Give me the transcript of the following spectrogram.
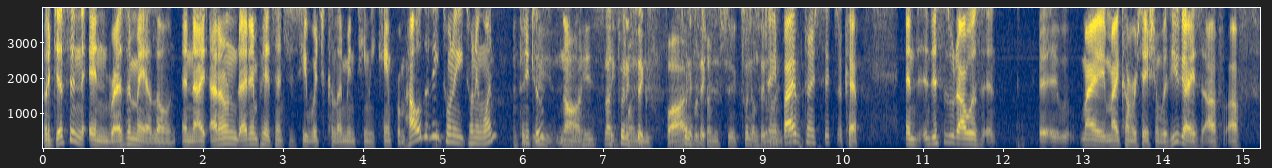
But just in, in resume alone, and I, I don't I didn't pay attention to see which Colombian team he came from. How old is he? 20, 21? I think 22? he's, no, he's like He's 26. He's 25 or 26. 26. 26. something like 25, that. 26? Okay. And this is what I was, uh, uh, my my conversation with you guys off, off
